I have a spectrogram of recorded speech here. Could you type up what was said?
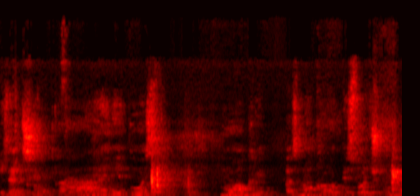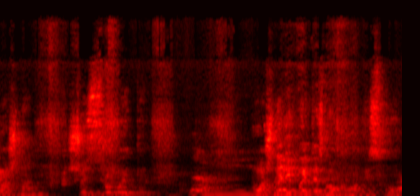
Зачекай, Нікуся. Мокрий. А з мокрого пісочку можна щось зробити? Можна ліпити з мокрого піску?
